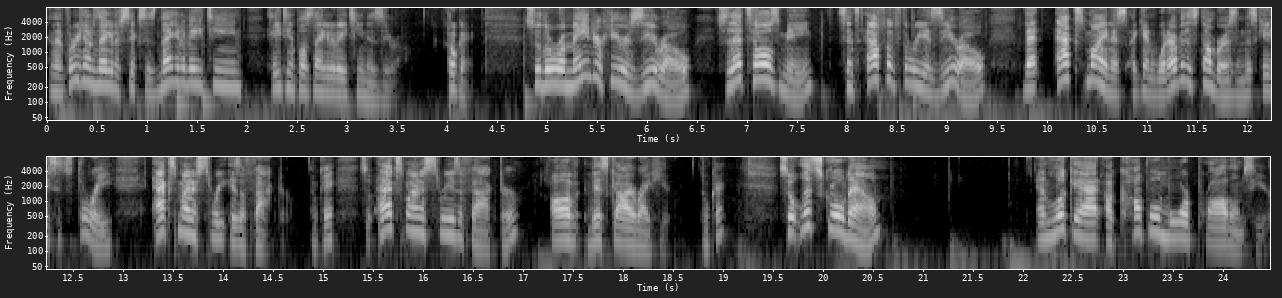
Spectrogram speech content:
And then 3 times negative 6 is negative 18. 18 plus negative 18 is 0. Okay, so the remainder here is 0. So that tells me, since f of 3 is 0, that x minus, again, whatever this number is, in this case it's 3, x minus 3 is a factor, okay? So x minus 3 is a factor of this guy right here, okay? So let's scroll down and look at a couple more problems here.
